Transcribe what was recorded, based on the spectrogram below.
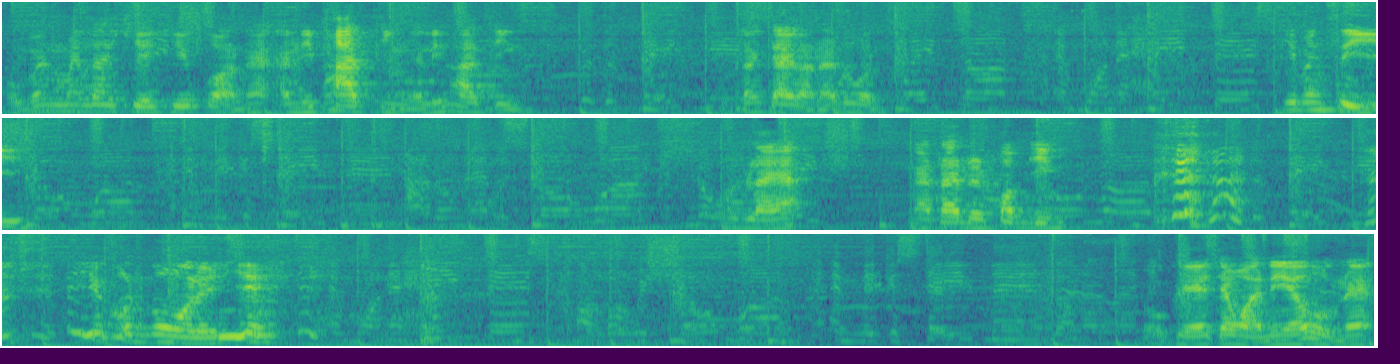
ผมไม่ไม่ได้เคลียร์คิวก่อนนะ อันนี้พลาดจริง อันนี้พลาดจริง ตั้งใจก่อนนะทุกคนที่มันสี่ไม่เป็นไรฮะงานใต้เดินป้อมยิงไอ้ยังคนโง่เลยเฮียโอเคจังหวะนี้ครับผมเนี่ย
